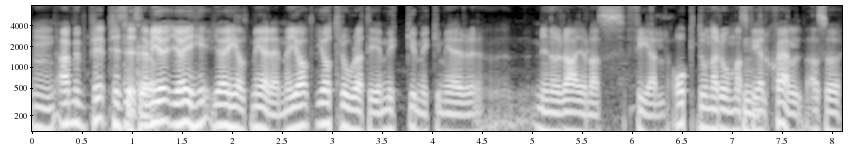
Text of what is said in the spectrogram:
mm, ja, men pre precis, jag. men jag, jag, är, jag är helt med dig. Men jag, jag tror att det är mycket, mycket mer Mino Raiolas fel och Donnarummas mm. fel själv. Alltså,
